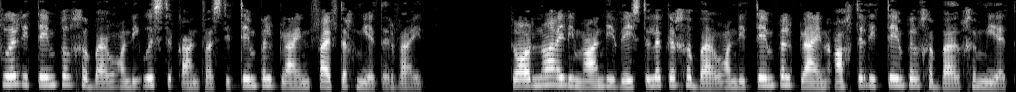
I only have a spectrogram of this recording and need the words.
Voor die tempelgebouw aan die ooste kant was die tempelplein 50 meter wijd. Daarna het die man die westelijke gebouw aan die tempelplein achter die tempelgebouw gemeet,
